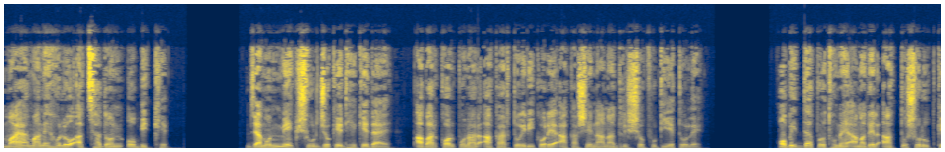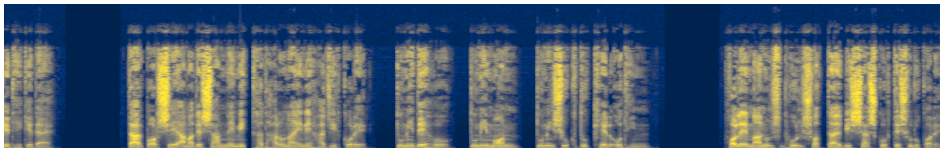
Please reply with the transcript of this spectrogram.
মায়া মানে হল আচ্ছাদন ও বিক্ষেপ। যেমন মেঘ সূর্যকে ঢেকে দেয়, আবার কল্পনার আকার তৈরি করে আকাশে নানা দৃশ্য ফুটিয়ে তোলে। অবিদ্যা প্রথমে আমাদের আত্মস্বরূপকে ঢেকে দেয়। তারপর সে আমাদের সামনে মিথ্যা ধারণা এনে হাজির করে, তুমি দেহ, তুমি মন, তুমি সুখ দুঃখের অধীন। ফলে মানুষ ভুল সত্তায় বিশ্বাস করতে শুরু করে।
